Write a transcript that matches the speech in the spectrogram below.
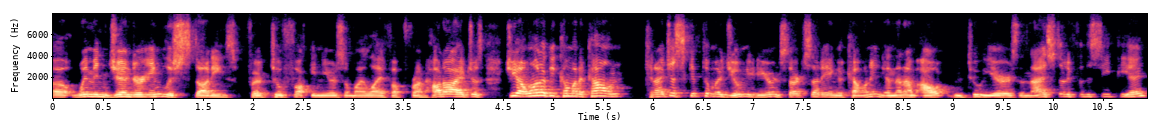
uh, women gender English studies for two fucking years of my life up front. How do I just, gee, I want to become an accountant. Can I just skip to my junior year and start studying accounting, and then I'm out in two years, and I study for the CPA?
